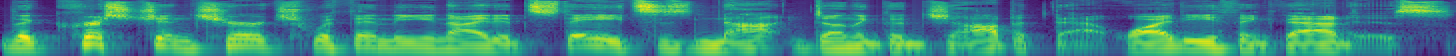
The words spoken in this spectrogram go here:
the Christian church within the United States has not done a good job at that. Why do you think that is?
